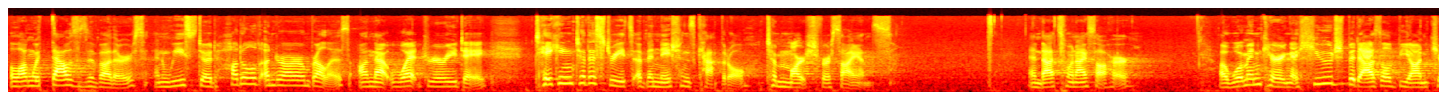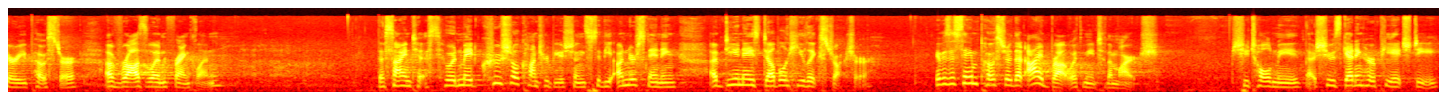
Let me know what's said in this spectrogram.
along with thousands of others, and we stood huddled under our umbrellas on that wet, dreary day, taking to the streets of the nation's capital to march for science. And that's when I saw her a woman carrying a huge bedazzled Beyond Curie poster of Rosalind Franklin, the scientist who had made crucial contributions to the understanding of DNA's double helix structure. It was the same poster that I'd brought with me to the march. She told me that she was getting her PhD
